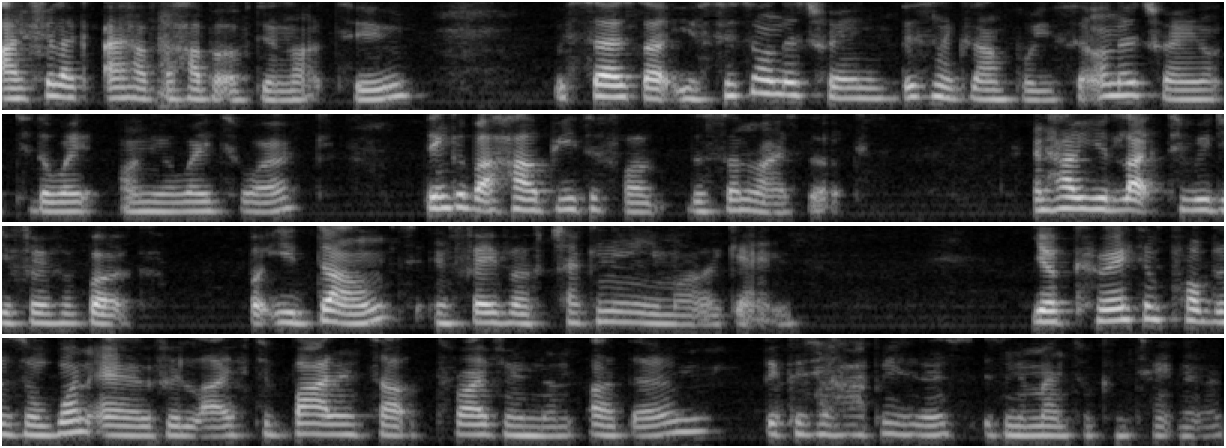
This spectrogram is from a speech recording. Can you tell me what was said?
i feel like i have the habit of doing that too it says that you sit on the train. This is an example. You sit on the train to the way on your way to work. Think about how beautiful the sunrise looks and how you'd like to read your favorite book, but you don't in favor of checking your email again. You're creating problems in one area of your life to balance out thriving in another because your happiness is in a mental container.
